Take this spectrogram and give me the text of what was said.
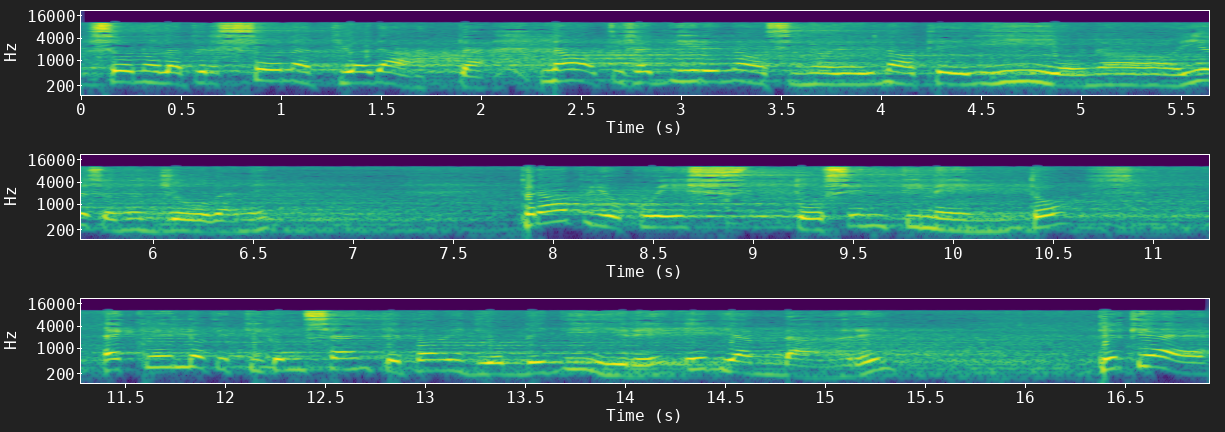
sono la persona più adatta, no, ti fa dire no signore, no, che io, no, io sono giovane. Proprio questo sentimento è quello che ti consente poi di obbedire e di andare perché è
